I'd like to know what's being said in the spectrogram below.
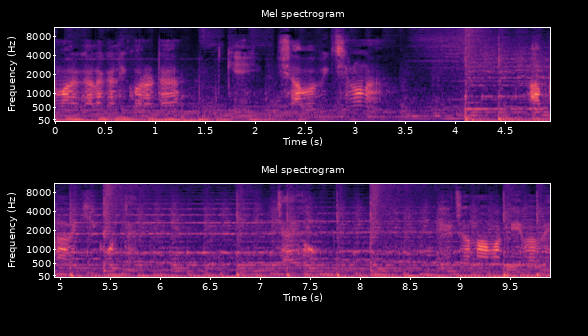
আমার গালাগালি করাটা কি স্বাভাবিক ছিল না? আপনারা কি করতেন? জন্য আমাকে এভাবে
